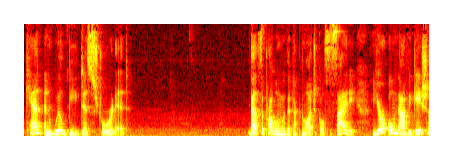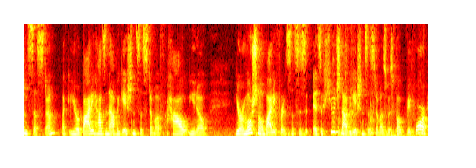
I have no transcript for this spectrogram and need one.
can and will be distorted that's the problem with the technological society. Your own navigation system, like your body has a navigation system of how, you know, your emotional body, for instance, is, is a huge navigation system, as we spoke before.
